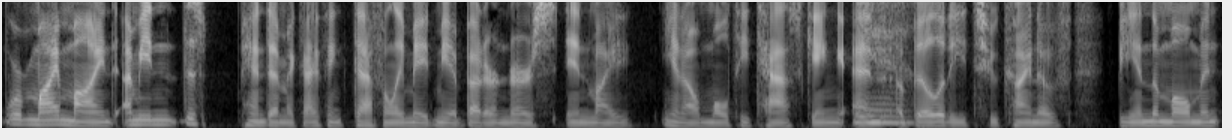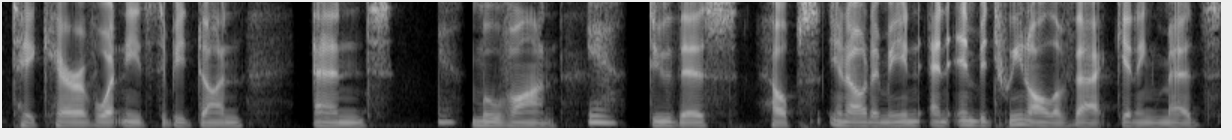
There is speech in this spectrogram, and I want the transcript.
where my mind I mean this pandemic I think definitely made me a better nurse in my you know multitasking and Yeah. ability to kind of be in the moment take care of what needs to be done and Yeah. move on yeah. do this helps you know what i mean and in between all of that getting meds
